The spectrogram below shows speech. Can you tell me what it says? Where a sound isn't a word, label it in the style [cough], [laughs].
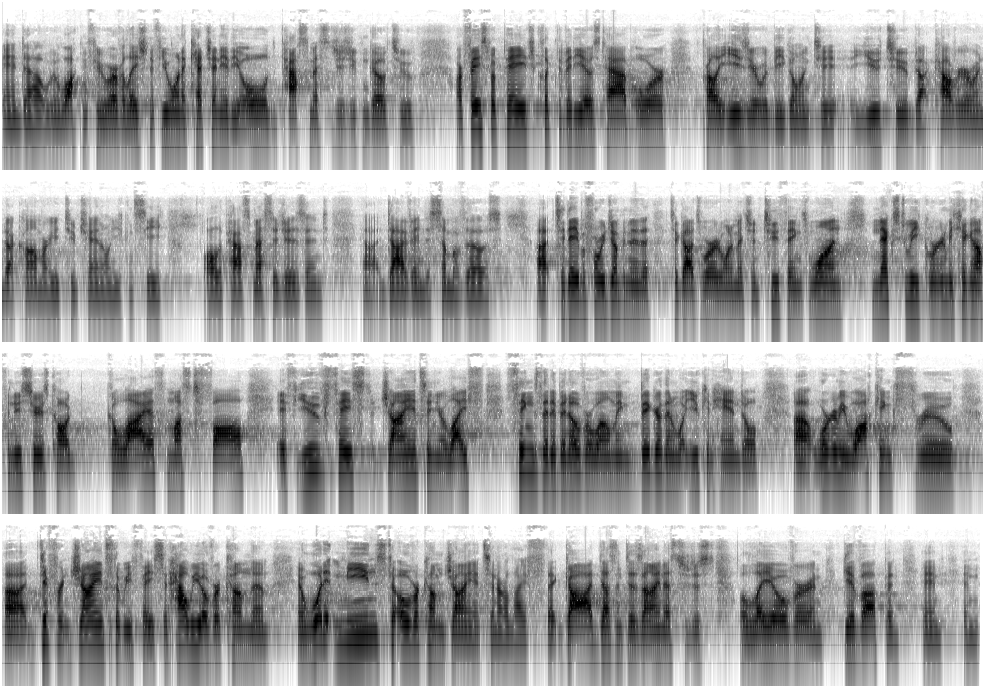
And uh, we've been walking through Revelation. If you want to catch any of the old past messages, you can go to our Facebook page, click the videos tab, or probably easier would be going to youtube.calvaryirwin.com, our YouTube channel, and you can see all the past messages and uh, dive into some of those. Uh, today, before we jump into the, God's Word, I want to mention two things. One, next week we're going to be kicking off a new series called Goliath must fall. If you've faced giants in your life, things that have been overwhelming, bigger than what you can handle, uh, we're going to be walking through uh, different giants that we face and how we overcome them and what it means to overcome giants in our life. That God doesn't design us to just lay over and give up and, and, and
